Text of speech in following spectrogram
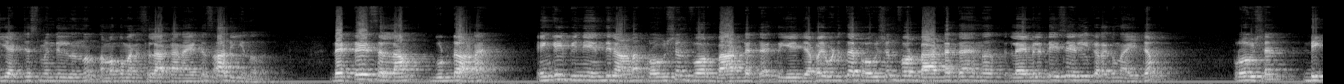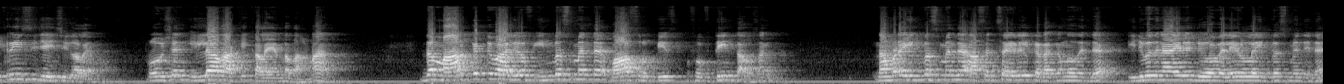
ഈ അഡ്ജസ്റ്റ്മെന്റിൽ നിന്നും നമുക്ക് മനസ്സിലാക്കാനായിട്ട് സാധിക്കുന്നത്. ഡെറ്റേഴ്സ് എല്ലാം ഗുഡ് ആണ്. എങ്കിൽ പിന്നെ എന്തിനാണ് provision for bad debt create ചെയ്യുക? അപ്പൊ ഇവിടുത്തെ പ്രൊവിഷൻ ഫോർ ബാഡ് ഡെറ്റ് എന്ന ലൈബിലിറ്റി സൈഡിൽ കിടക്കുന്ന ഐറ്റം പ്രൊവിഷൻ ഡിക്രീസ് ചെയ്യിച്ച് കളയണം. പ്രൊവിഷൻ ഇല്ലാതാക്കി കളയേണ്ടതാണ്. The market value of investment was rupees fifteen thousand നമ്മുടെ ഇൻവെസ്റ്റ്മെന്റ് അസറ്റ് സൈഡിൽ കിടക്കുന്നതിന്റെ ഇരുപതിനായിരം രൂപ വിലയുള്ള ഇൻവെസ്റ്റ്മെന്റിന്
